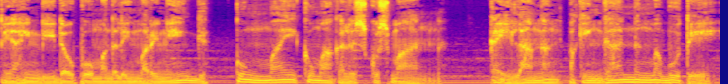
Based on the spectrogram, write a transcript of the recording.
kaya hindi daw po madaling marinig kung may kumakaluskus man. Kailangang pakinggan ng mabuti.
